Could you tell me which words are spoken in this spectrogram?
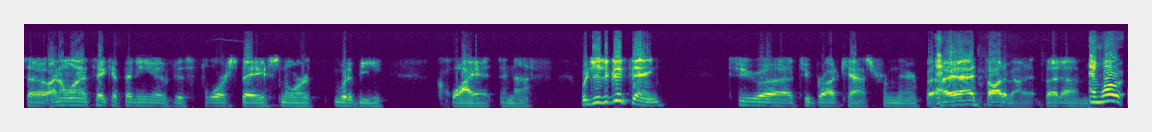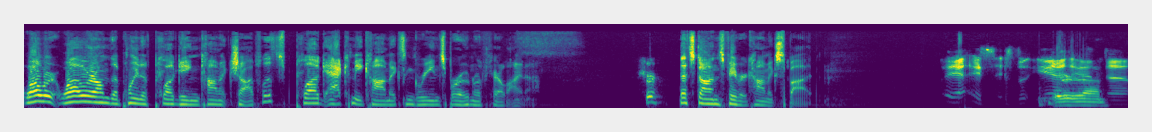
So I don't want to take up any of his floor space, nor would it be quiet enough, which is a good thing to uh, to broadcast from there. But I had thought about it, but um, And while while we're while we're on the point of plugging comic shops, let's plug Acme Comics in Greensboro, North Carolina. Sure. That's Don's favorite comic spot. Yeah, it's it's the yeah. They're, and, um, uh,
